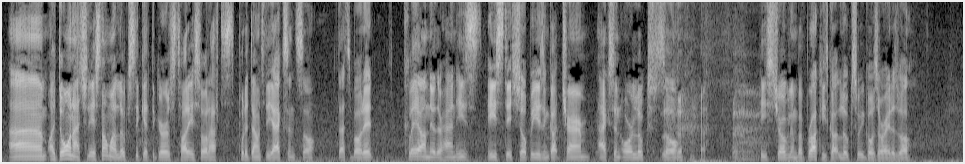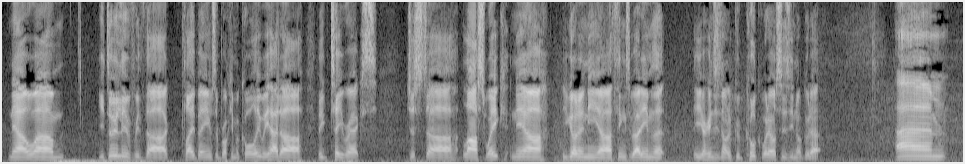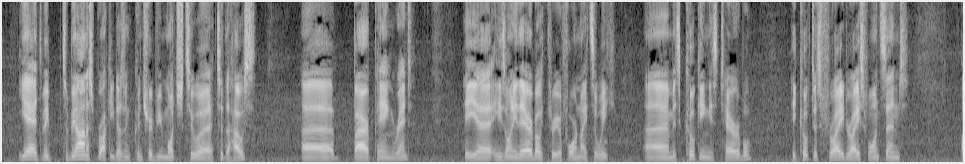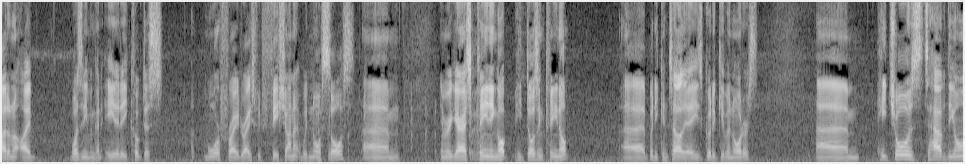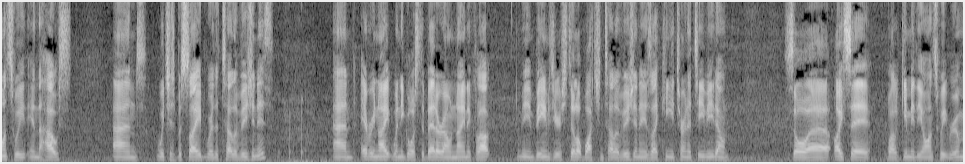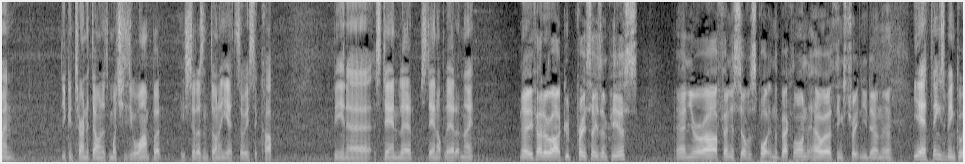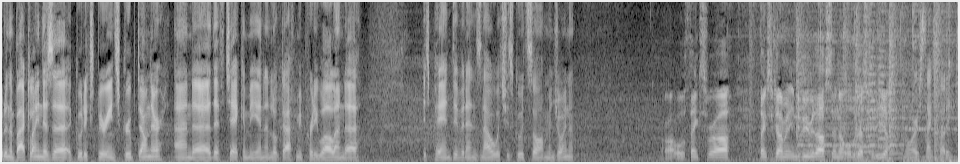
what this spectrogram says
Um, I don't actually. It's not my looks to get the girls toddy, so I'll have to put it down to the accent. So that's about it. Claye, on the other hand, he's he's stitched up. He hasn't got charm, accent, or looks, so he's struggling. But Brocky's got looks, so he goes alright as well. Now, um, you do live with uh, Claye Beams and Brocky McCauley. We had a uh, big T Rex just uh, last week. Now, you got any uh, things about him that he reckons he's not a good cook? What else is he not good at? Um, yeah, to be to be honest, Brocky doesn't contribute much to uh, to the house, uh, bar paying rent. He uh, he's only there about three or four nights a week. Um, his cooking is terrible. He cooked us fried rice once, and I don't know. I wasn't even going to eat it. He cooked us more fried rice with fish on it with no sauce. Um, in regards to cleaning up, he doesn't clean up, uh, but he can tell you he's good at giving orders. Um, he chose to have the ensuite in the house, and which is beside where the television is. And every night when he goes to bed around nine o'clock, me and Beamsy are still up watching television. And he's like, "Can you turn the TV down?" So uh, I say, "Well, give me the ensuite room, and you can turn it down as much as you want." But he still hasn't done it yet, so he's a cop, being uh, staying late, staying up late at night. Now you've had a uh, good pre-season, Pearce, and you're uh, found yourself a spot in the back line. How are things treating you down there? Yeah, things have been good in the back line. There's a, a good experienced group down there, and uh, they've taken me in and looked after me pretty well, and uh, it's paying dividends now, which is good. So I'm enjoying it. All right. Well, thanks for uh, thanks for coming and interview with us, and uh, all the best for the year. No worries. Thanks, Paddy.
